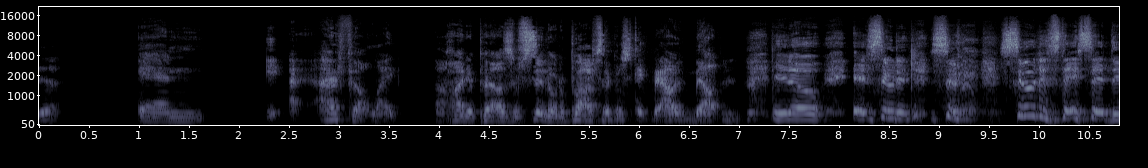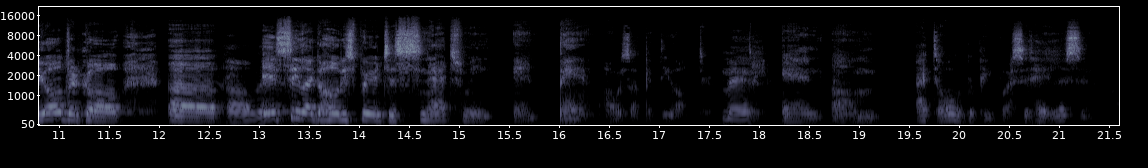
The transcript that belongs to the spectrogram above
Yeah. and it, I, I felt like hundred pounds of sin on a popsicle stick mountain mountain, you know. And soon as soon, soon as they said the altar call, uh, Oh it seemed like the Holy Spirit just snatched me, and bam, I was up at the altar. man. And um, I told the people, I said, hey, listen, um,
